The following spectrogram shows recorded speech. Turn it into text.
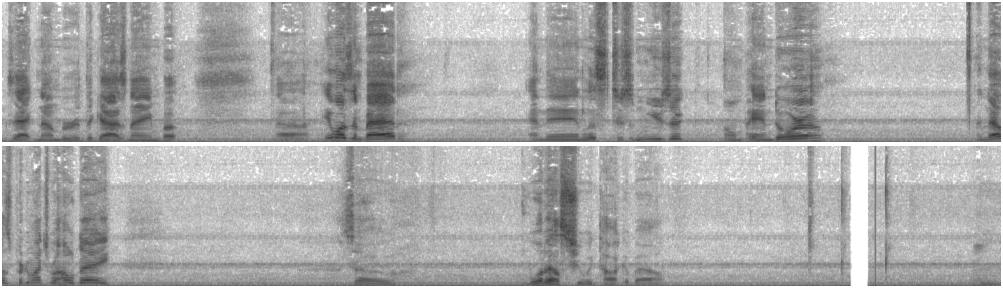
exact number of the guy's name, but uh, it wasn't bad. And then listen to some music on Pandora. And that was pretty much my whole day. So, what else should we talk about? Hmm.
